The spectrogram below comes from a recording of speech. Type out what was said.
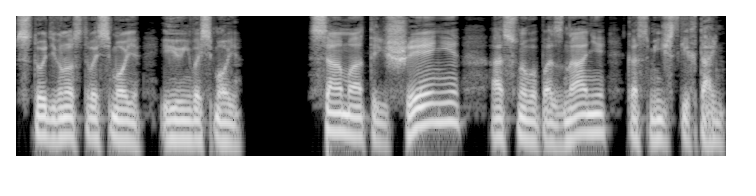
198 июнь 8. Самоотрешение — основа познания космических тайн.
